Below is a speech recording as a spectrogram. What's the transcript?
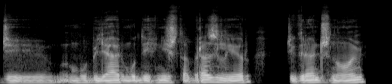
de mobiliário modernista brasileiro de grandes nomes.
